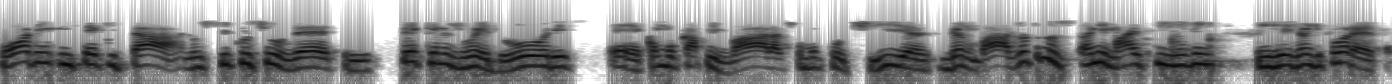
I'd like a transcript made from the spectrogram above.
podem infectar no ciclo silvestre pequenos roedores, é, como capivaras, como cutias, gambás, outros animais que vivem em região de floresta.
